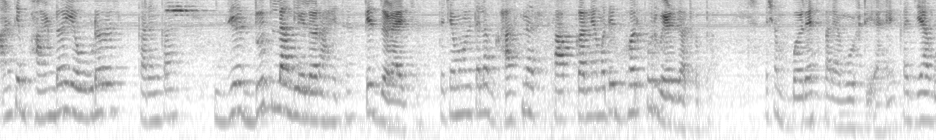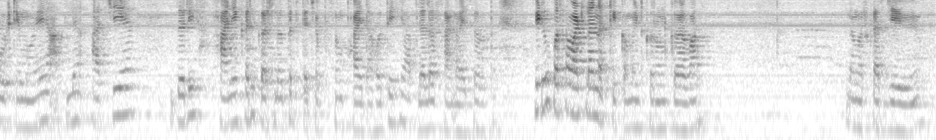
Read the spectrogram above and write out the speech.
आणि ते भांडं एवढं कारण का जे दूध लागलेलं राहायचं ते जळायचं. त्याच्यामुळे त्याला घासण्यास साफ करण्यामध्ये भरपूर वेळ जात होता. अशा बऱ्याच साऱ्या गोष्टी आहे का? ज्या गोष्टीमुळे आपल्या आजची जरी हानिकारक असलं तरी त्याच्यापासून फायदा होते हे आपल्याला सांगायचं होतं. व्हिडिओ कसा वाटला नक्की कमेंट करून कळवा. नमस्कार जय भीम.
